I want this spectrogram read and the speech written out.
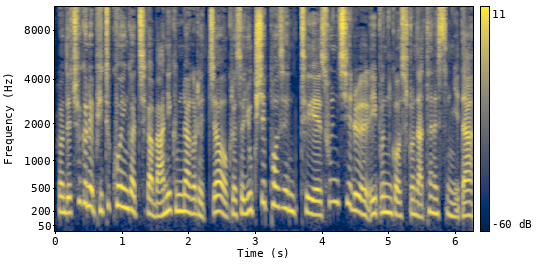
그런데 최근에 비트코인 가치가 많이 급락을 했죠. 그래서 60%의 손실을 입은 것으로 나타났습니다.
